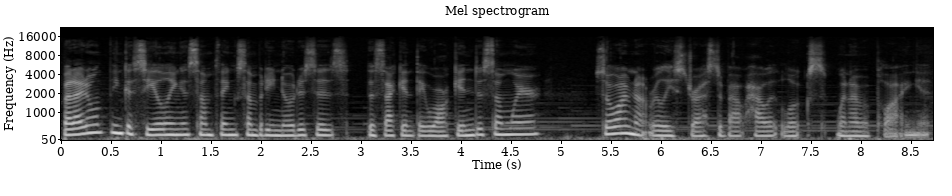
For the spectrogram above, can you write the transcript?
But I don't think a ceiling is something somebody notices the second they walk into somewhere, so I'm not really stressed about how it looks when I'm applying it.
